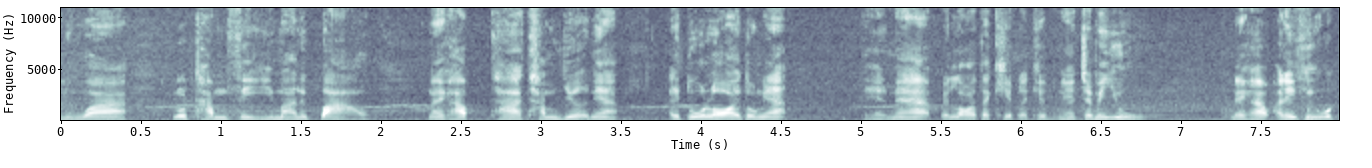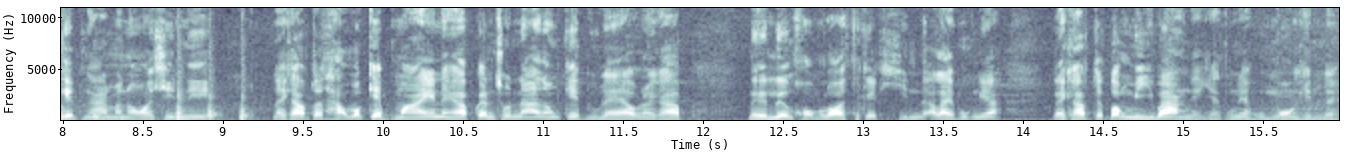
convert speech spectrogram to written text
หรือว่ารถทำสีมาหรือเปล่านะครับถ้าทำเยอะเนี่ยไอตัวรอยตรงเนี้ย เห็นไหมฮะเป็นรอยตะเข็บตะเข็บเนี้ยจะไม่อยู่นะครับอันนี้ถือว่าเก็บงานมาน้อยชิ้นนี้นะครับแต่ถามว่าเก็บไหมนะครับกันชนหน้าต้องเก็บอยู่แล้วนะครับในเรื่องของรอยสะเก็ดหินอะไรพวกเนี้ยนะครับจะต้องมีบ้างเนี่ยอย่างตรงนี้ผมมองเห็นเลย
